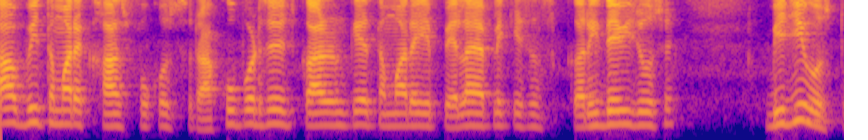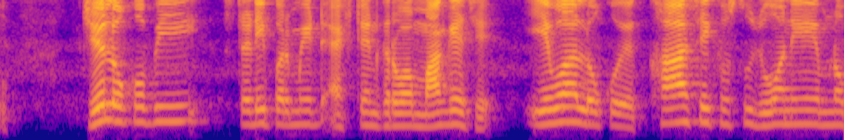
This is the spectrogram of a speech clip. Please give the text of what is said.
આ બી તમારે ખાસ ફોકસ રાખવું પડશે, કારણ કે તમારે એ પહેલાં એપ્લિકેશન્સ કરી દેવી જોશે. બીજી વસ્તુ, જે લોકો બી સ્ટડી પરમિટ એક્સટેન્ડ કરવા માગે છે, એવા લોકોએ ખાસ એક વસ્તુ જોવાની, એમનો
